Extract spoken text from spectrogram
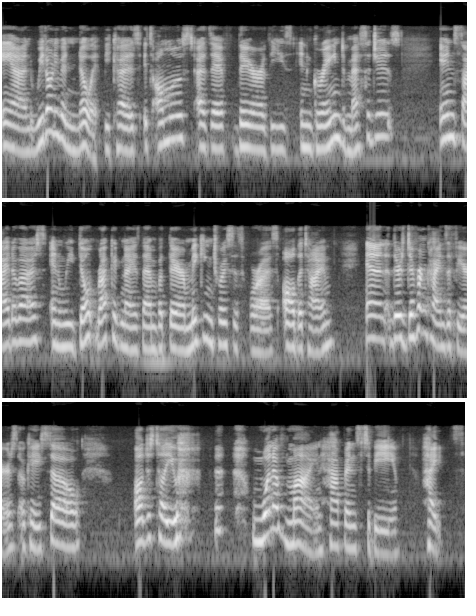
and we don't even know it because it's almost as if there are these ingrained messages inside of us and we don't recognize them, but they're making choices for us all the time. And there's different kinds of fears. Okay, so I'll just tell you one of mine happens to be heights,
